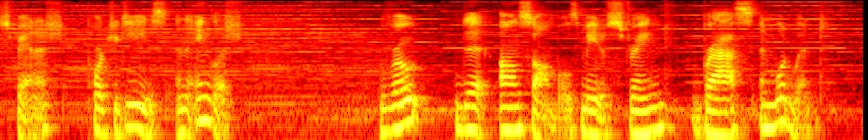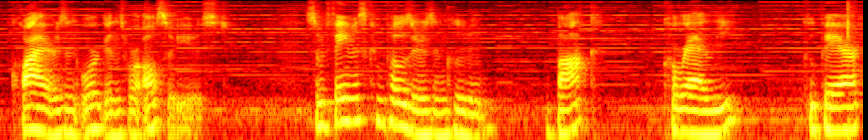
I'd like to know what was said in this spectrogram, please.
Spanish, Portuguese, and the English wrote the ensembles made of string, brass, and woodwind. Choirs and organs were also used. Some famous composers included Bach, Corelli, Couper,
